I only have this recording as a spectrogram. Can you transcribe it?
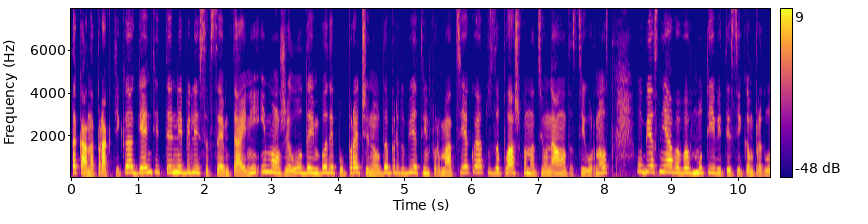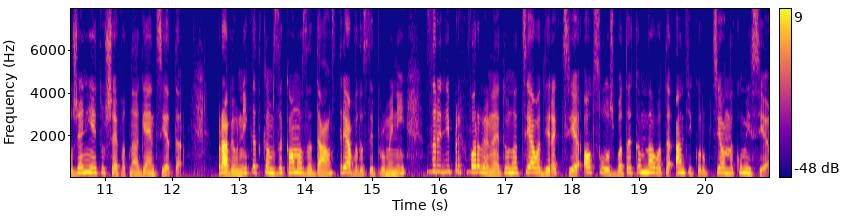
Така на практика агентите не били съвсем тайни и можело да им бъде попречено да придобият информация информация, която заплашва националната сигурност, обяснява в мотивите си към предложението шефът на агенцията. Правилникът към закона за ДАНС трябва да се промени заради прехвърлянето на цяла дирекция от службата към новата антикорупционна комисия.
